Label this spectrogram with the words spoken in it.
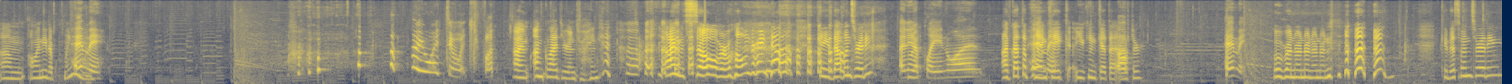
um, oh, I need a plane. Hit me. I want too much fun. I'm, I'm glad you're enjoying it. I'm so overwhelmed right now. Okay, that one's ready. I need a plain one. I've got the Hit me. pancake. You can get that Oh. after. Hit me. Oh, run, run, run, run, run. okay, this one's ready.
